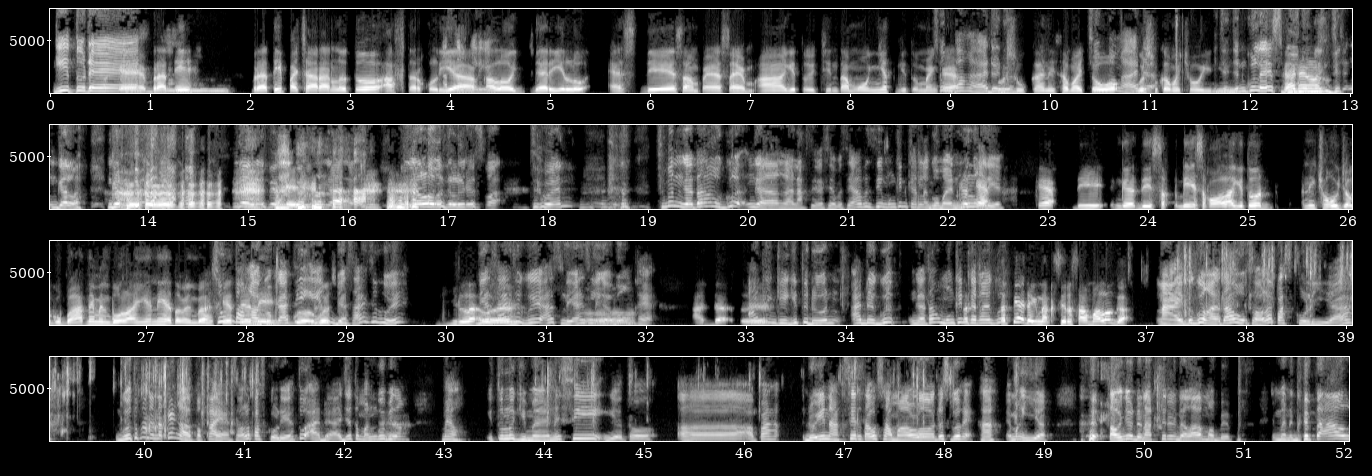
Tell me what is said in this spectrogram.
Gitu Oke, deh. berarti Hmm. berarti pacaran lo tuh after kuliah. After kuliah. Kalau dari lo SD sampai SMA gitu, cinta monyet gitu, meng kayak gak ada gue suka nih sama cowok, gue suka sama cowok ini. Jangan gue lesbi Nggak ada lu. Enggak lah. Enggak. Enggak, lo masih lurus pak. Cuman, cuman nggak tahu gue nggak nggak naksir siapa-siapa sih. Mungkin karena gue main mulu kali ya. kayak di nggak di sek- di sekolah gitu ini cowok jago banget nih main bolanya nih atau main basketnya nih gue Biasa aja gue. gila Biasa aja gue asli asli nggak Oh. bohong kayak. Ada tuh Ada ya. yang kayak gitu Don. Ada. Gue nggak tahu mungkin karena gue tapi ada yang naksir sama lo gak Nah itu gue nggak tahu. Soalnya pas kuliah gue tuh kan anaknya nggak peka ya. Soalnya pas kuliah tuh ada aja teman gue Nah. bilang Mel itu lo gimana sih? Gitu. Eh apa doi naksir tahu sama lo. Terus gue kayak hah? Emang iya? Taunya udah naksir udah lama beb. Gimana gue tahu?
